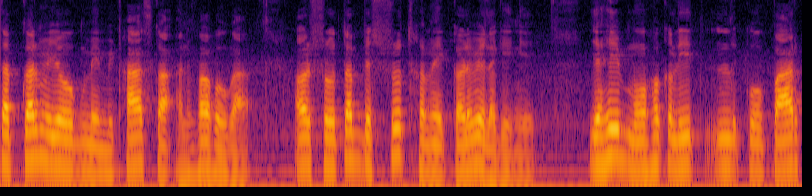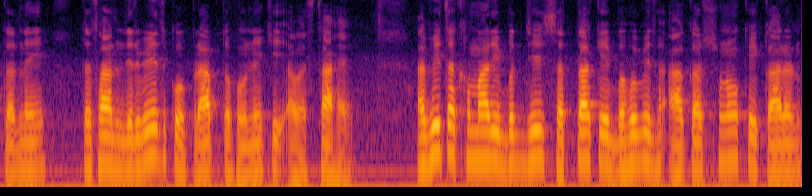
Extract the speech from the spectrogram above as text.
तब कर्मयोग में मिठास का अनुभव होगा, और श्रोतव्य श्रुत हमें कड़वे लगेंगे। यही मोहकलित को पार करने तथा निर्वेद को प्राप्त होने की अवस्था है। अभी तक हमारी बुद्धि सत्ता के बहुविध आकर्षणों के कारण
